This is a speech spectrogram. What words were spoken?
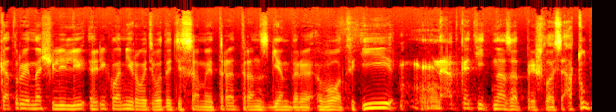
которое начали рекламировать вот эти самые трансгендеры, вот, и откатить назад пришлось. А тут,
